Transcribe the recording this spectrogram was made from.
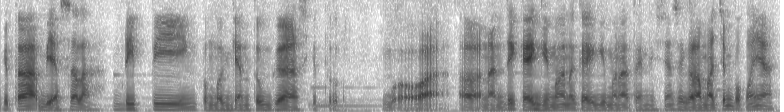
kita biasalah briefing pembagian tugas gitu bahwa uh, nanti kayak gimana kayak gimana teknisnya segala macam pokoknya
